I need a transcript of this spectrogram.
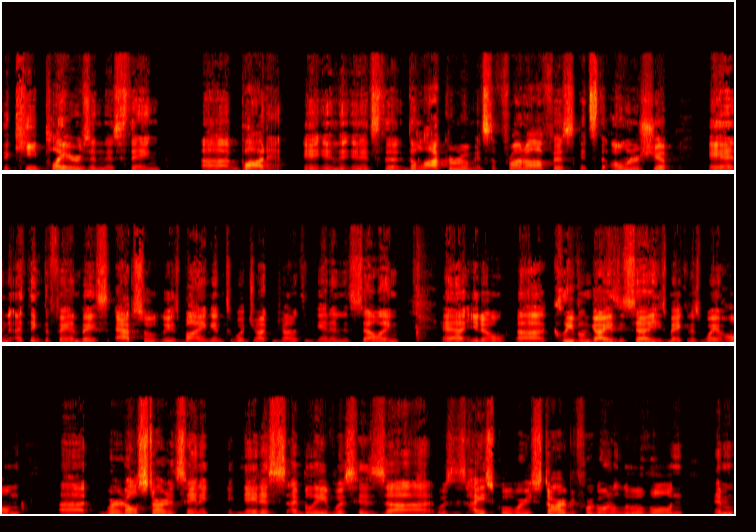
the key players in this thing uh, bought in. And, and it's the the locker room, it's the front office, it's the ownership, and I think the fan base absolutely is buying into what jo- Jonathan Gannon is selling. Uh, you know, uh, Cleveland guy, as he said, he's making his way home. Uh, where it all started, St. Ignatius, I believe, was his uh, was his high school where he started before going to Louisville, and then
